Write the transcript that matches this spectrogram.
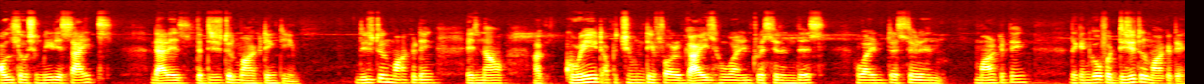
all social media sites. That is the digital marketing team. Digital marketing is now a great opportunity for guys who are interested in this, who are interested in marketing. They can go for digital marketing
